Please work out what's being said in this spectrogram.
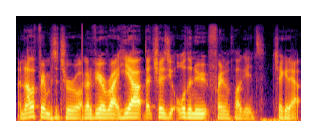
another Framer tutorial, I've got a video right here that shows you all the new Framer plugins. Check it out.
